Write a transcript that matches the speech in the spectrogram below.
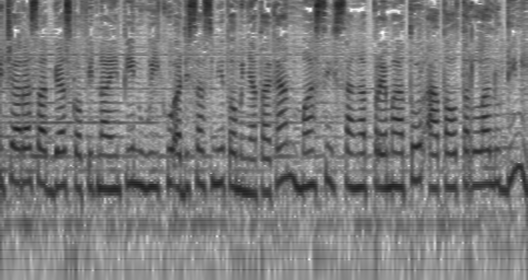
Bicara Satgas COVID-19 Wiku Adhisa Smito menyatakan masih sangat prematur atau terlalu dini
